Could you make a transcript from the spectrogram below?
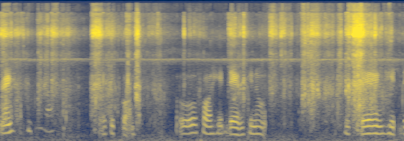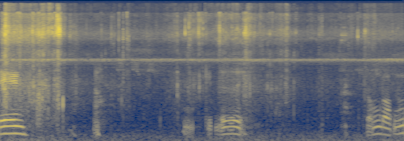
ไหนเอาไปก่อน โอ้พอเห็ดแดงพี่น้อง เห็ดแดง เห็ดแดงเอาเก็บเลย สองดอกง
